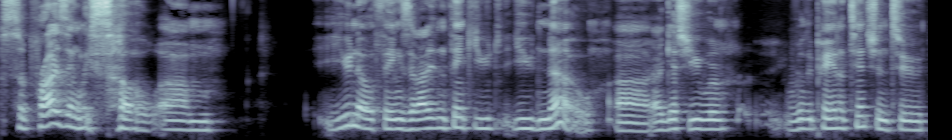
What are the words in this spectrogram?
Surprisingly so. Um, you know things that I didn't think you'd you'd know. Uh, I guess you were really paying attention to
